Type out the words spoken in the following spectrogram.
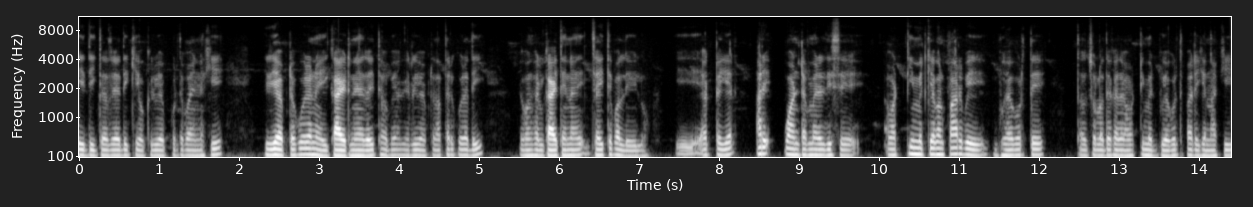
এই দিকটা যায় দেখি ওকে রিভাইভ করতে পারি নাকি। রিভাইভটা করে না এই গাড়িটা নিয়ে যাইতে হবে। আগে রিভাইভটা তাড়াতাড়ি করে দিই এবং খালি গাড়িতে না যাইতে পারলে এলো এই একটা ইয়ার, আরে ওয়ানটা মেরে দিছে। আমার টিমমেট কি এখন পারবে ভুয়া করতে? তাহলে চলো দেখা যাক আমার টিমমেট ভুয়া করতে পারে কি নাকি।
